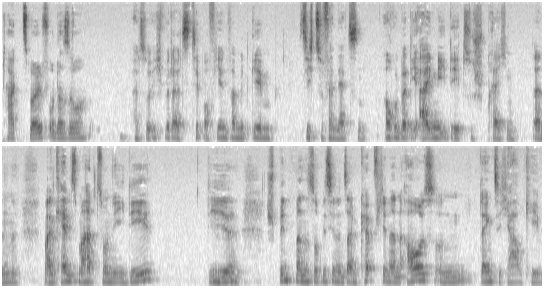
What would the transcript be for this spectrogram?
Tag 12 oder so. Also ich würde als Tipp auf jeden Fall mitgeben, sich zu vernetzen, auch über die eigene Idee zu sprechen. Denn man kennt es, man hat so eine Idee, die mhm. spinnt man so ein bisschen in seinem Köpfchen dann aus und denkt sich, ja, okay,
